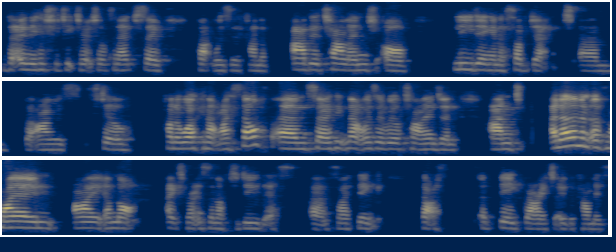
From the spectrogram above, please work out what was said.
the only history teacher at Chiltern Edge, so that was a kind of added challenge of leading in a subject um, that I was still kind of working out myself. Um, so I think that was a real challenge and and an element of my own. I am not experienced enough to do this, so I think that's a big barrier to overcome. Is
